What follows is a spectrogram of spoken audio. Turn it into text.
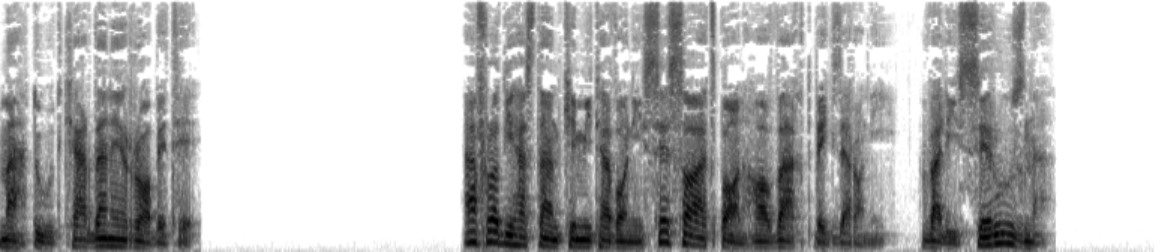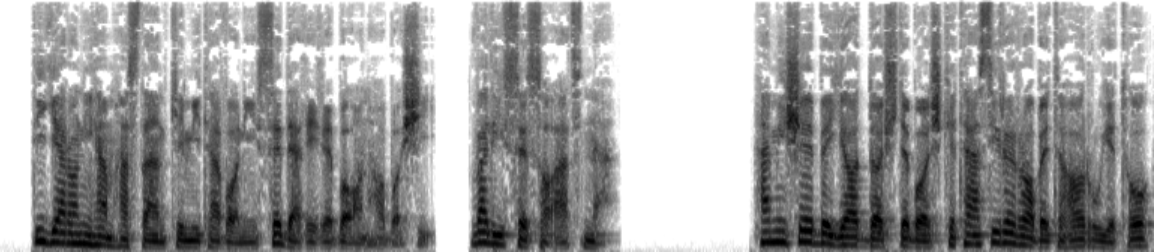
محدود کردن رابطه افرادی هستند که می توانی سه ساعت با آنها وقت بگذرانی ولی سه روز نه. دیگرانی هم هستند که می توانی سه دقیقه با آنها باشی ولی سه ساعت نه. همیشه به یاد داشته باش که تأثیر رابطه ها روی تو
